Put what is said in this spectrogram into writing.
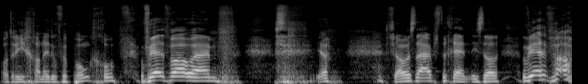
Oder ich kann nicht auf den Punkt kommen. Auf jeden Fall, ähm, ja, das ist auch eine Selbsterkenntnis, oder? Auf jeden Fall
